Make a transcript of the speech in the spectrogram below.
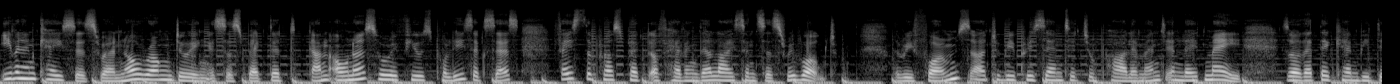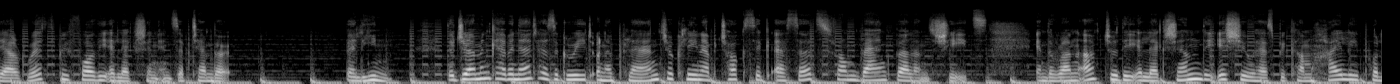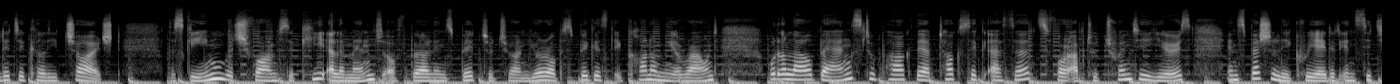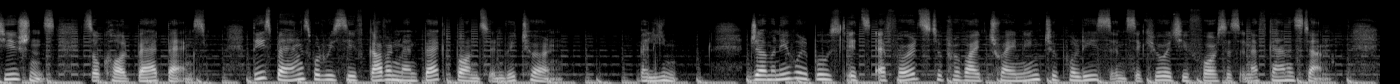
Even in cases where no wrongdoing is suspected, gun owners who refuse police access face the prospect of having their licenses revoked. The reforms are to be presented to Parliament in late May so that they can be dealt with before the election in September. Berlin. The German cabinet has agreed on a plan to clean up toxic assets from bank balance sheets. In the run up to the election, the issue has become highly politically charged. The scheme, which forms a key element of Berlin's bid to turn Europe's biggest economy around, would allow banks to park their toxic assets for up to 20 years in specially created institutions, so called bad banks. These banks would receive government backed bonds in return. Berlin. Germany will boost its efforts to provide training to police and security forces in Afghanistan.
